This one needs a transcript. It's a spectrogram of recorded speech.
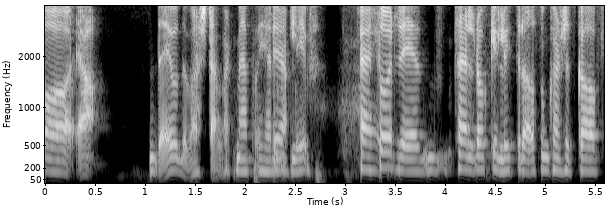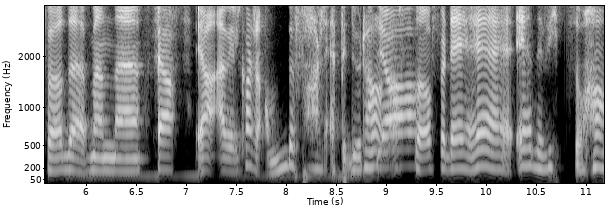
og ja, det er jo det verste jeg har vært med på i hele mitt liv. Sorry til dere lyttere som kanskje skal føde, men eh, Ja. ja, jeg vil kanskje anbefale epidural, Ja. altså, for det er, er det vits å ha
